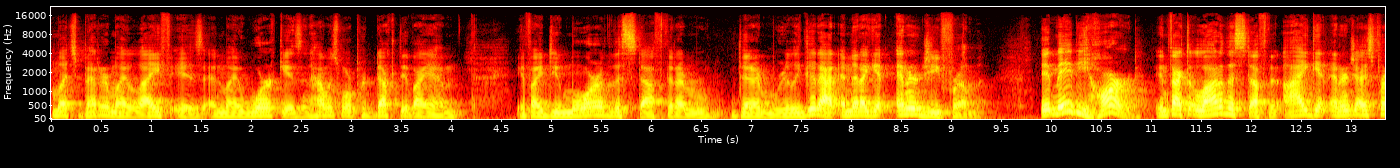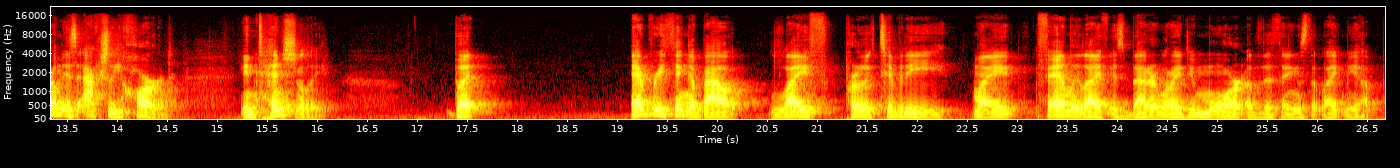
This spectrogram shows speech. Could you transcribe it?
much better my life is and my work is and how much more productive I am if I do more of the stuff that I'm that I'm really good at and that I get energy from. It may be hard. In fact, a lot of the stuff that I get energized from is actually hard intentionally. But everything about life, productivity, my family life is better when I do more of the things that light me up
